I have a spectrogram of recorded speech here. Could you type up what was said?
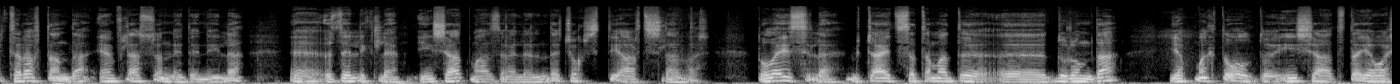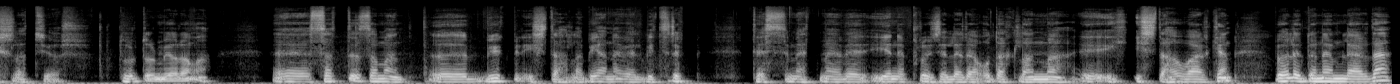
bir taraftan da enflasyon nedeniyle e, özellikle inşaat malzemelerinde çok ciddi artışlar var. Dolayısıyla müteahhit satamadığı e, durumda yapmakta olduğu inşaatı da yavaşlatıyor. Durdurmuyor ama e, sattığı zaman e, büyük bir iştahla bir an evvel bitirip teslim etme ve yeni projelere odaklanma e, iştahı varken böyle dönemlerde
